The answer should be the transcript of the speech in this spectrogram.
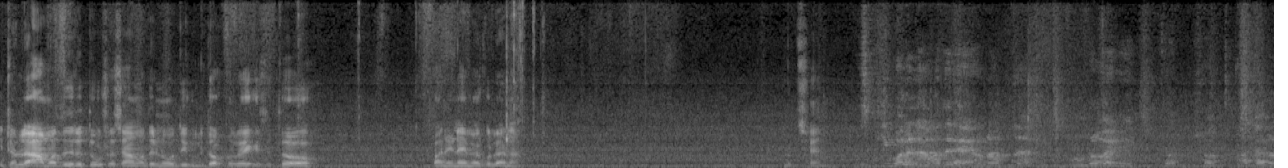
এটা হলো আমাদের দোষ আছে আমাদের নদীগুলি দখল হয়ে গেছে তো পানি নাইমা গুলা না। বুঝছেন? কি বলেন আমাদের এখন আপনার পনেরো হয় আঠারো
